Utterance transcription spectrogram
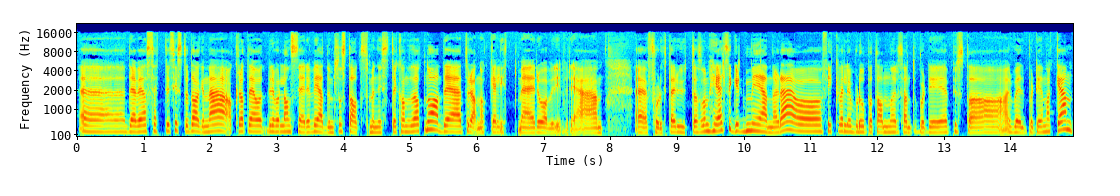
det vi har sett de siste dagene, akkurat det å drive og lansere Vedum som statsministerkandidat nå, det tror jeg nok er litt mer overivrige eh, folk der ute som helt sikkert mener det, og fikk veldig blod på tann når Senterpartiet pusta Arbeiderpartiet i nakken.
